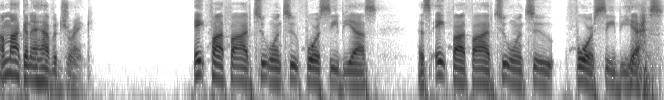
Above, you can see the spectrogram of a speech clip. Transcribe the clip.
I'm not going to have a drink. 855 212 4CBS. That's 855 212 4CBS.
